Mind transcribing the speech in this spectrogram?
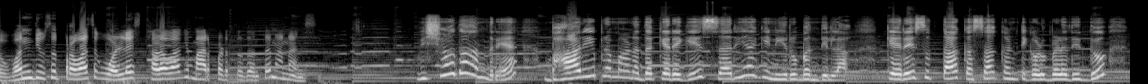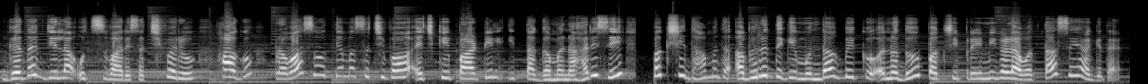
ಒಂದು ದಿವಸದ ಪ್ರವಾಸಕ್ಕೆ ಒಳ್ಳೆಯ ಸ್ಥಳವಾಗಿ ಮಾರ್ಪಡ್ತದಂತ ನನ್ನ ಅನಿಸಿಕೆ. ವಿಷಾದ ಅಂದ್ರೆ ಭಾರಿ ಪ್ರಮಾಣದ ಕೆರೆಗೆ ಸರಿಯಾಗಿ ನೀರು ಬಂದಿಲ್ಲ. ಕೆರೆ ಸುತ್ತ ಕಸ ಕಂಟಿಗಳು ಬೆಳೆದಿದ್ದು ಗದಗ್ ಜಿಲ್ಲಾ ಉಸ್ತುವಾರಿ ಸಚಿವರು ಹಾಗೂ ಪ್ರವಾಸೋದ್ಯಮ ಸಚಿವ ಎಚ್ ಕೆ ಪಾಟೀಲ್ ಇತ್ತ ಗಮನ ಹರಿಸಿ ಪಕ್ಷಿಧಾಮದ ಅಭಿವೃದ್ಧಿಗೆ ಮುಂದಾಗಬೇಕು ಅನ್ನೋದು ಪಕ್ಷಿ ಪ್ರೇಮಿಗಳ ಒತ್ತಾಸೆಯಾಗಿದೆ.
